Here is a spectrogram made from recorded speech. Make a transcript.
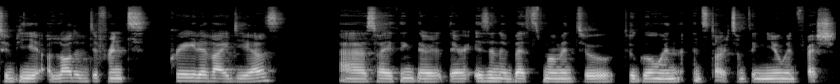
to be a lot of different creative ideas. Uh, so I think there there isn't a best moment to to go and, and start something new and fresh.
